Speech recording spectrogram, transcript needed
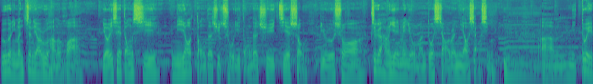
如果你们真的要入行的话，有一些东西你要懂得去处理，懂得去接受。比如说，这个行业里面有蛮多小人，你要小心。嗯，你对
